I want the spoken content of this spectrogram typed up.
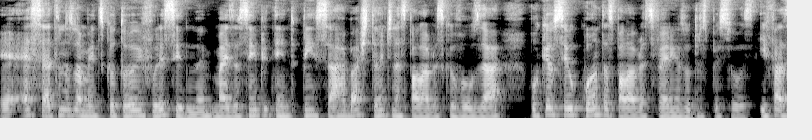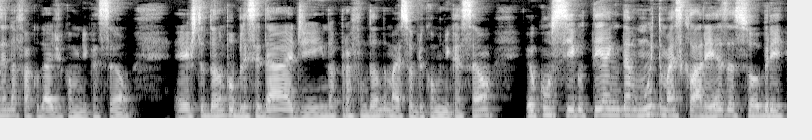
é, exceto nos momentos que eu tô enfurecido, né? Mas eu sempre tento pensar bastante nas palavras que eu vou usar, porque eu sei o quanto as palavras ferem as outras pessoas. E fazendo a faculdade de comunicação, é, estudando publicidade, indo aprofundando mais sobre comunicação, eu consigo ter ainda muito mais clareza sobre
